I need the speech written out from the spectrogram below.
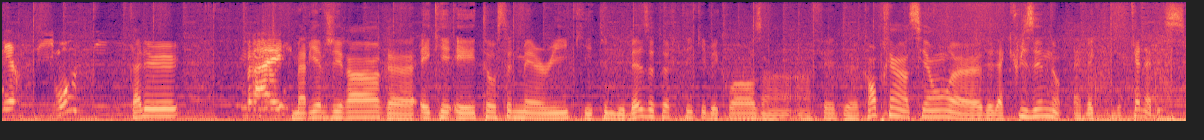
Merci. Moi aussi. Salut. Bye. Marie-Ève Girard, a.k.a. Euh, Toasted Mary, qui est une des belles autorités québécoises en, fait de compréhension euh, de la cuisine avec le cannabis.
